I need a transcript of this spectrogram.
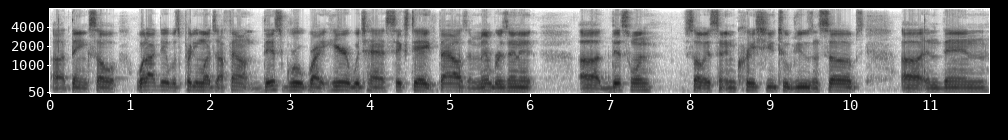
uh, thing. So what I did was pretty much I found this group right here, which has 68,000 members in it. Uh, this one so it's to increase YouTube views and subs. Uh, and then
